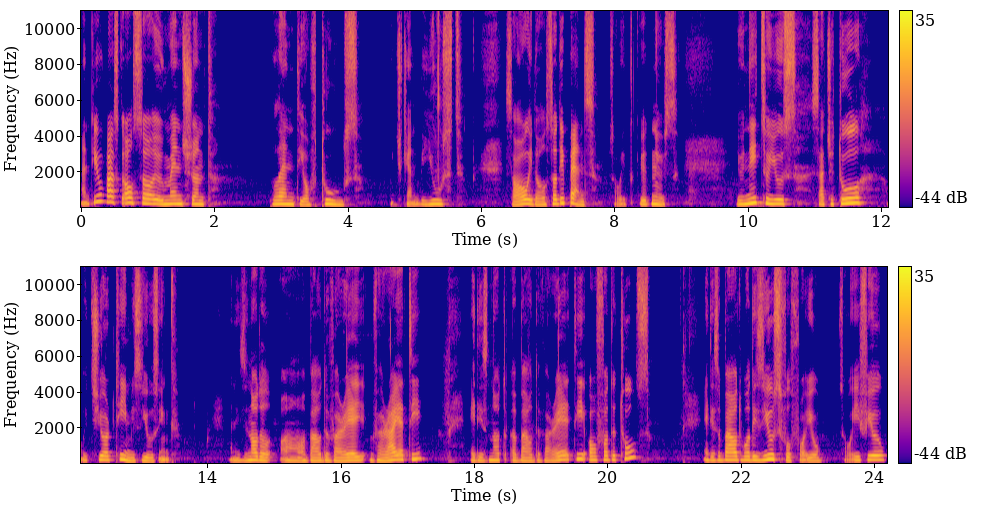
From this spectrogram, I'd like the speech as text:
And you asked also, you mentioned plenty of tools which can be used. So it also depends. So it's good news. You need to use such a tool which your team is using. And it's not uh, about the vari- variety, it is not about the variety of the tools. It is about what is useful for you. So if you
